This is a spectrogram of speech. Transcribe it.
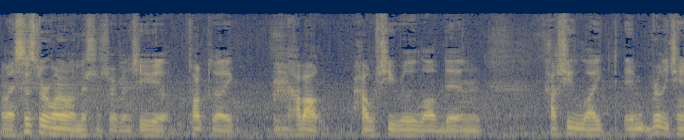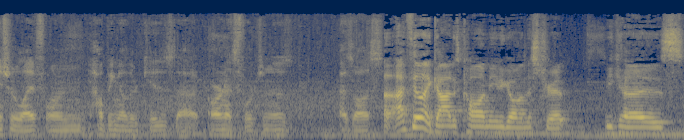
My sister went on a mission trip and she talked like about how she really loved it and how she liked it really changed her life on helping other kids that aren't as fortunate as, as us. I feel like God is calling me to go on this trip because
